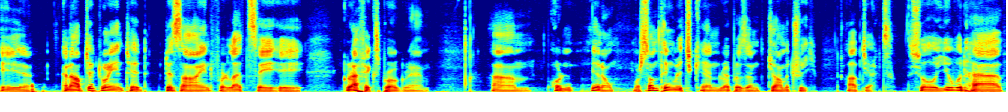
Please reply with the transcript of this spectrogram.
a an object-oriented design for let's say a graphics program um, or you know or something which can represent geometry objects. So you would have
